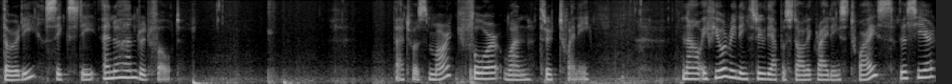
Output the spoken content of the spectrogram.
thirty, sixty, and a hundredfold. That was Mark 4 1 through 20. Now, if you're reading through the apostolic writings twice this year,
